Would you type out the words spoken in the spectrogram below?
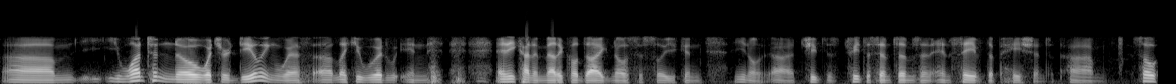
Um, you want to know what you're dealing with, uh, like you would in any kind of medical diagnosis, so you can, you know, uh, treat the, treat the symptoms and, and save the patient. Um, so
